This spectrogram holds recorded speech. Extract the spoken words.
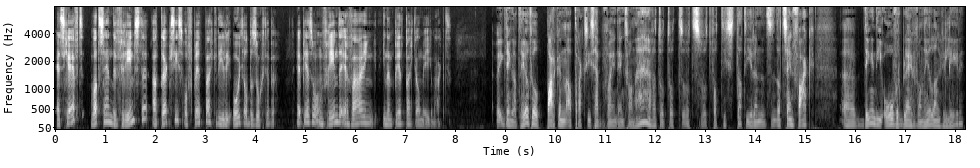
Hij schrijft, wat zijn de vreemdste attracties of pretparken die jullie ooit al bezocht hebben? Heb jij zo een vreemde ervaring in een pretpark al meegemaakt? Ik denk dat heel veel parken attracties hebben van je denkt van, Hè, wat, wat, wat, wat, wat, wat is dat hier? En dat, dat zijn vaak uh, dingen die overblijven van heel lang geleden.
